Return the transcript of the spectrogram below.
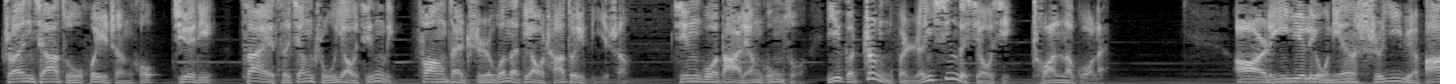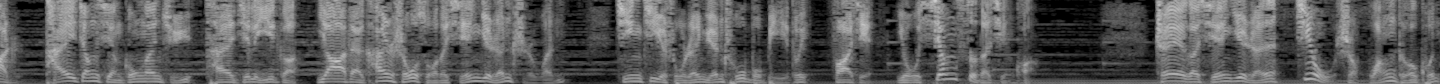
专家组会诊后决定，再次将主要精力放在指纹的调查对比上。经过大量工作，一个振奋人心的消息传了过来。二零一六年十一月八日，台江县公安局采集了一个压在看守所的嫌疑人指纹，经技术人员初步比对，发现有相似的情况。这个嫌疑人就是黄德坤。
